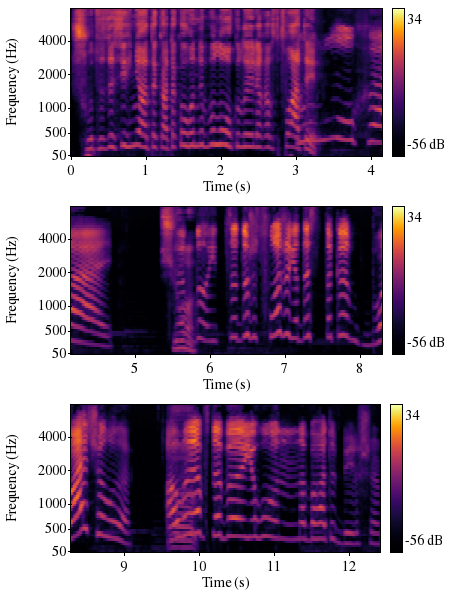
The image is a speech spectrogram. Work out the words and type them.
Що це за фігня така? Такого не було, коли я лягав спати. Слухай. Це, Що? ду- це дуже схоже, я десь таке бачила. Але А. в тебе його набагато більше.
